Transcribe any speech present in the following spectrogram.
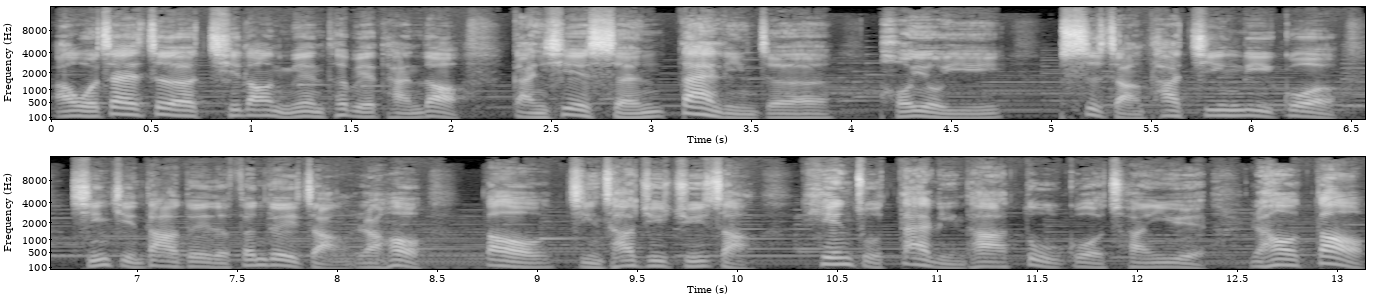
啊！我在这祈祷里面特别谈到，感谢神带领着侯友谊市长，他经历过刑警大队的分队长，然后到警察局局长，天主带领他度过穿越，然后到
